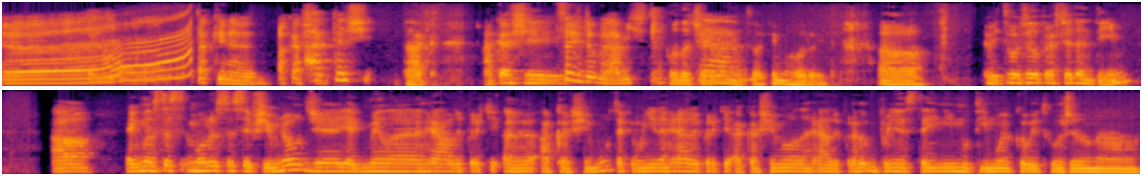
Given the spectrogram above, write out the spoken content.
Uh, taky nevím. Akaši. A kaši. Tak, Akashi, Jsi dobrá, víš to. podle červené, to taky mohlo dojít. Uh, vytvořil prostě ten tým a jakmile jste, mohli jste si všimnout, že jakmile hráli proti uh, Akashimu, tak oni nehráli proti Akashimu, ale hráli proti úplně stejnému týmu, jako vytvořil na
